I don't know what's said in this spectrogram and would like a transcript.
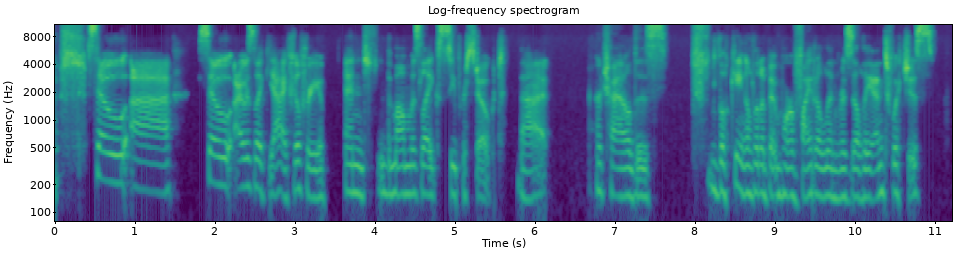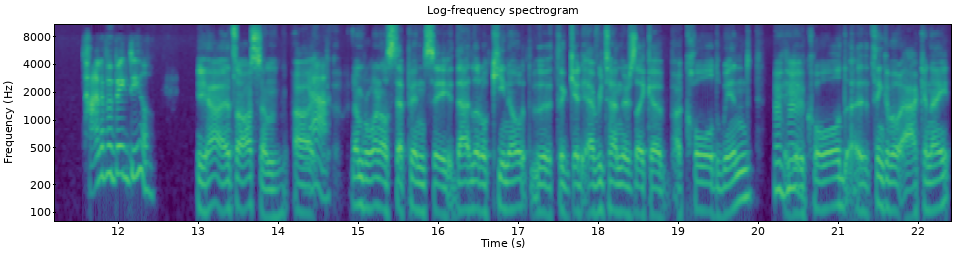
so uh so I was like, yeah, I feel for you. And the mom was like super stoked that her child is looking a little bit more vital and resilient, which is kind of a big deal. Yeah, it's awesome. Uh, yeah. Number one, I'll step in and say that little keynote to get every time there's like a, a cold wind, mm-hmm. get a cold. Uh, think about aconite.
